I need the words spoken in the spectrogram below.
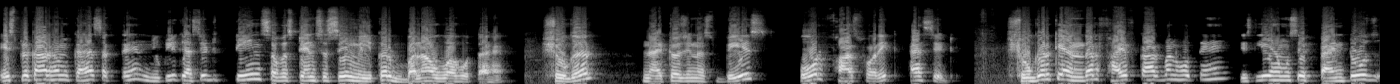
इस प्रकार हम कह सकते हैं न्यूक्लिक एसिड तीन सबस्टेंस से मिलकर बना हुआ होता है। शुगर नाइट्रोजनस बेस और फास्फोरिक एसिड। शुगर के अंदर फाइव कार्बन होते हैं, इसलिए हम उसे पेंटोज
